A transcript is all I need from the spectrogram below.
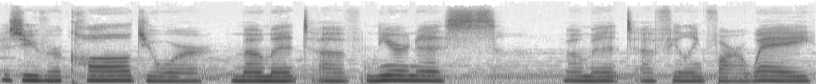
As you've recalled your moment of nearness, moment of feeling far away,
